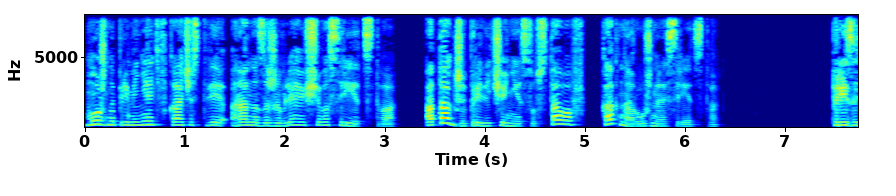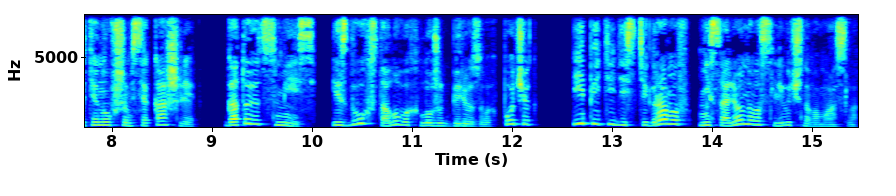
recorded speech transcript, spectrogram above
можно применять в качестве ранозаживляющего средства, а также при лечении суставов как наружное средство. При затянувшемся кашле готовят смесь из двух столовых ложек березовых почек и 50 граммов несоленого сливочного масла.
